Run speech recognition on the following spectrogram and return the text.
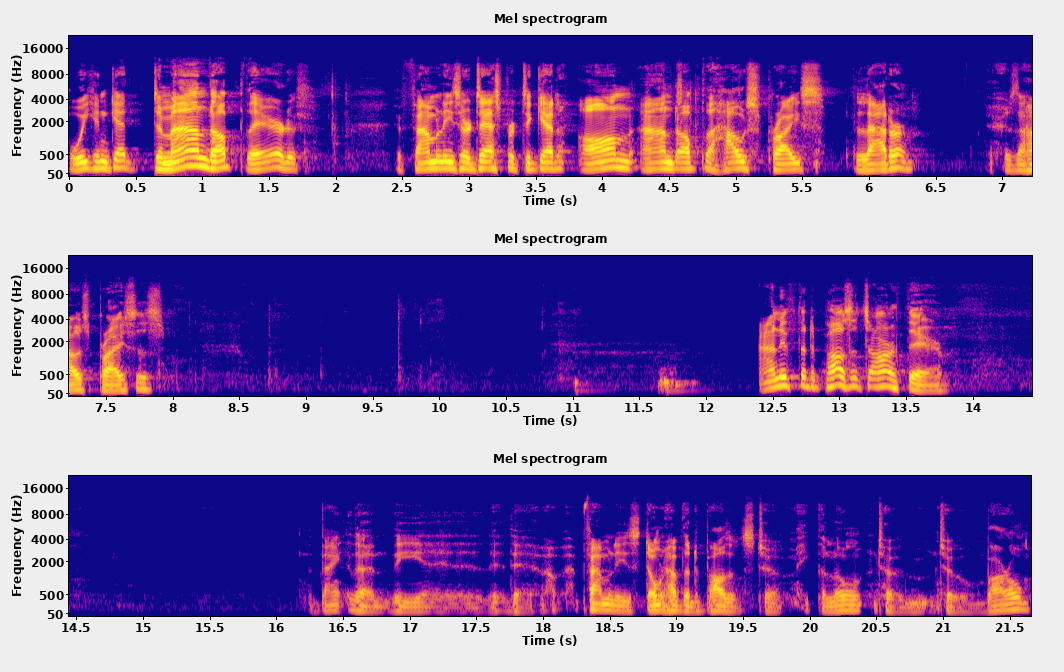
We can get demand up there if, if families are desperate to get on and up the house price ladder. Here's the house prices. And if the deposits aren't there, the, bank, the, the, uh, the, the, families don't have the deposits to make the loan, to, to borrow,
